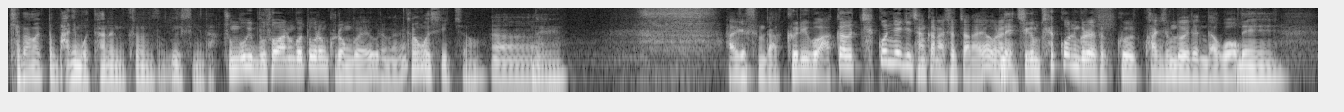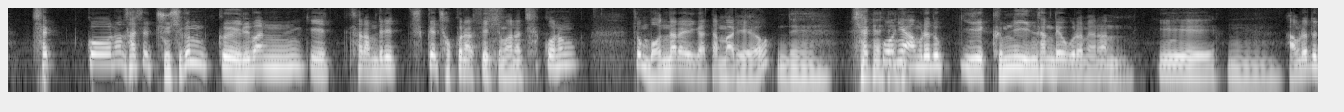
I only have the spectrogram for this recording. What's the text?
개방을 또 많이 못하는 그런 것도 있습니다. 중국이 무서워하는 것도 그럼 그런 거예요, 그러면? 그런 걸 수 있죠. 어. 네. 알겠습니다. 그리고 아까 그 채권 얘기 잠깐 하셨잖아요. 그러니까 네. 지금 채권 그래서 그 관심 둬야 된다고. 네. 채권은 사실 주식은 그 일반 이 사람들이 쉽게 접근할 수 있지만은 채권은 좀 먼 나라 얘기 같단 말이에요. 네. 채권이 아무래도 이 금리 인상되고 그러면은 이 음. 아무래도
